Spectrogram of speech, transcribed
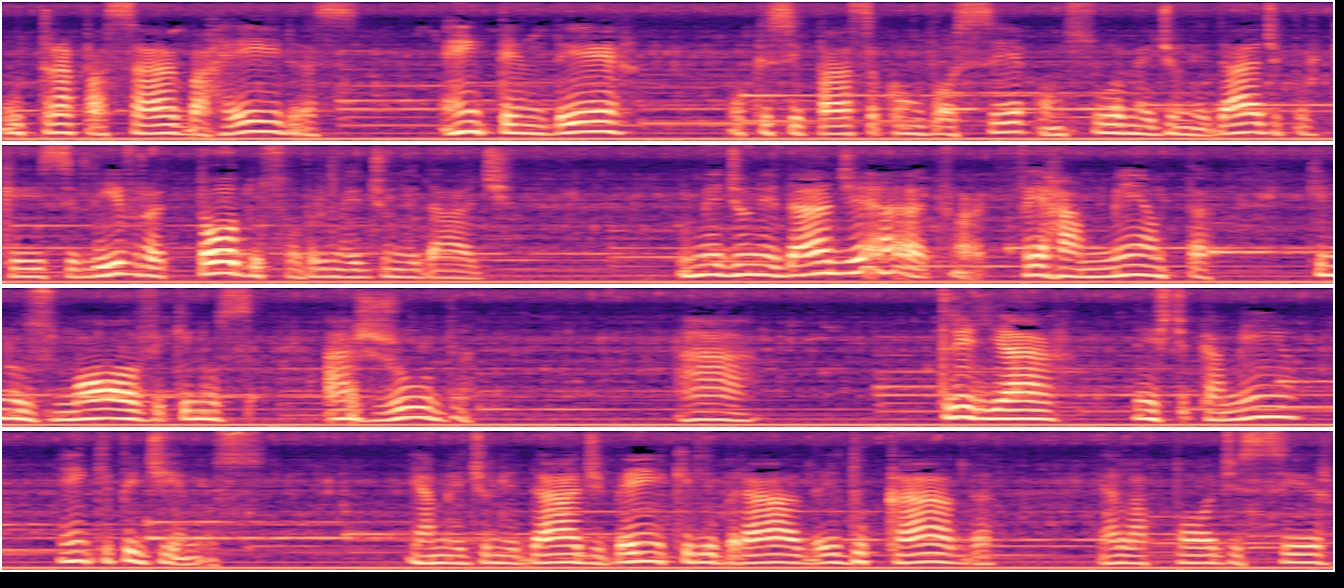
Ultrapassar barreiras, entender o que se passa com você, com sua mediunidade, porque esse livro é todo sobre mediunidade. E mediunidade é a ferramenta que nos move, que nos ajuda a trilhar neste caminho em que pedimos. E a mediunidade bem equilibrada, educada, ela pode ser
